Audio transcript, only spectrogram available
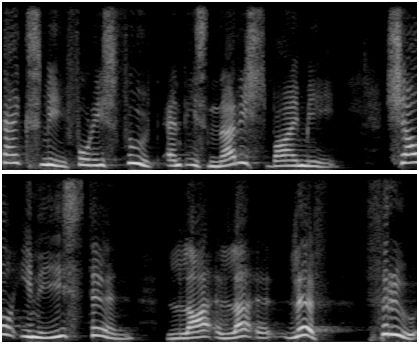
takes me for his food and is nourished by me, shall in his turn li- li- live through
